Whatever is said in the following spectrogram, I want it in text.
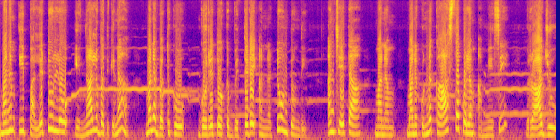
మనం ఈ పల్లెటూళ్ళలో ఎన్నాళ్ళు బతికినా మన బతుకు గొర్రెతో ఒక బెత్తడే అన్నట్టు ఉంటుంది. అంచేత మనం మనకున్న కాస్త పొలం అమ్మేసి రాజు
